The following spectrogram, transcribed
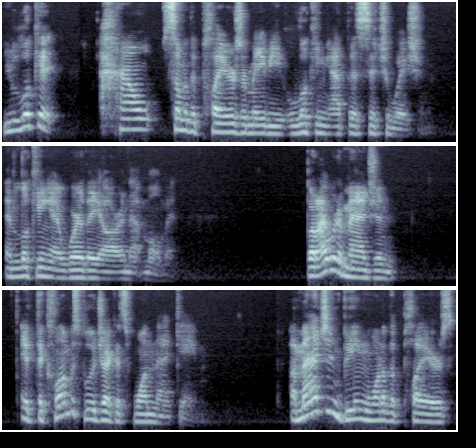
you look at how some of the players are maybe looking at this situation and looking at where they are in that moment. But I would imagine if the Columbus Blue Jackets won that game, imagine being one of the players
